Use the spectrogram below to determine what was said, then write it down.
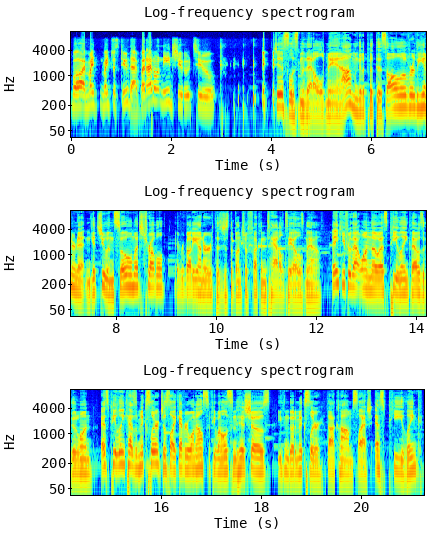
well, I might might just do that, but I don't need you to. Just listen to that old man. I'm going to put this all over the internet and get you in so much trouble. Everybody on Earth is just a bunch of fucking tattletales now. Thank you for that one, though, SP Link. That was a good one. SP Link has a Mixlr, just like everyone else. If you want to listen to his shows, you can go to mixlr.com slash SP Link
